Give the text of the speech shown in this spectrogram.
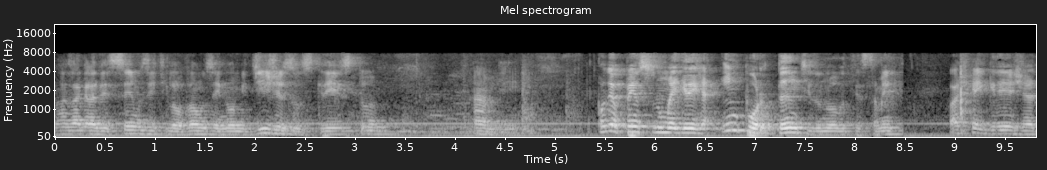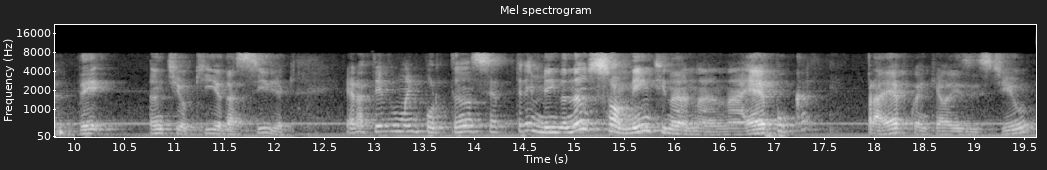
Nós agradecemos e te louvamos em nome de Jesus Cristo. Amém. Quando eu penso numa igreja importante do Novo Testamento, eu acho que a igreja de Antioquia da Síria, ela teve uma importância tremenda, não somente na, na, na época, para a época em que ela existiu,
